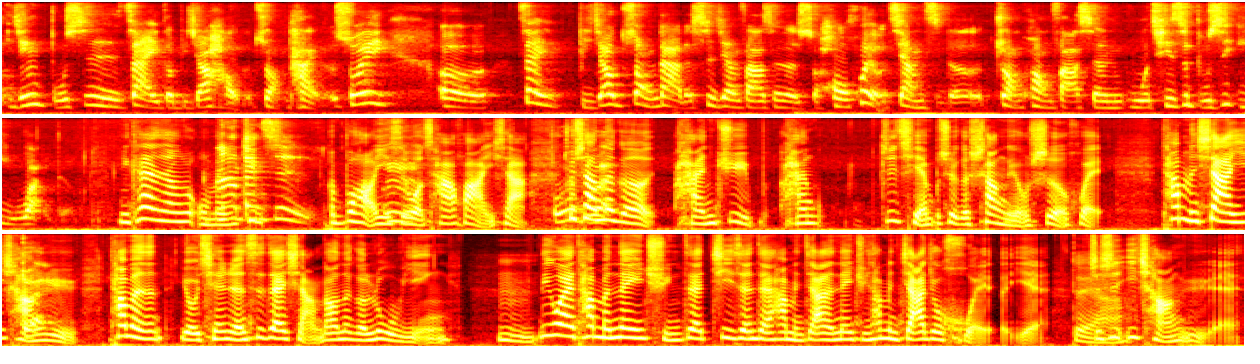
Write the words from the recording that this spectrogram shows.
已经不是在一个比较好的状态了。所以，呃，在比较重大的事件发生的时候，会有这样子的状况发生，我其实不是意外的。你看，我们但是呃，不好意思，嗯、我插话一下，就像那个韩剧，韩之前不是有个上流社会？他们下一场雨，他们有钱人是在想到那个露营，嗯，另外他们那一群在寄生在他们家的那群，他们家就毁了耶，对，只是一场雨，哎，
